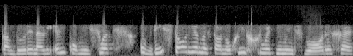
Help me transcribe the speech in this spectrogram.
kan boere nou nie inkom nie. So op die stadium is daar nog nie groot noemenswaardige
